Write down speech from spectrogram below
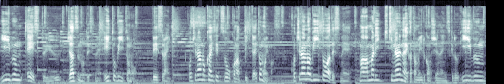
Even 8th というジャズのですね8ビートのベースラインこちらの解説を行っていきたいと思います。こちらのビートはですねまああんまり聞き慣れない方もいるかもしれないんですけど Even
